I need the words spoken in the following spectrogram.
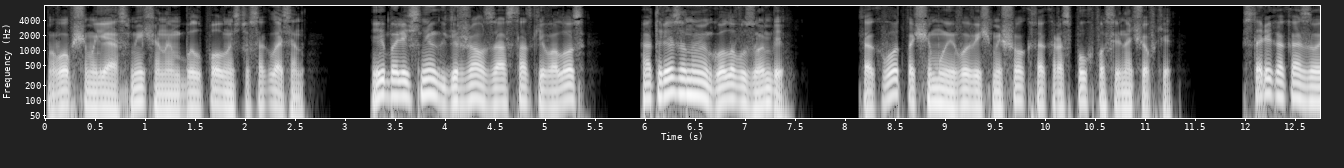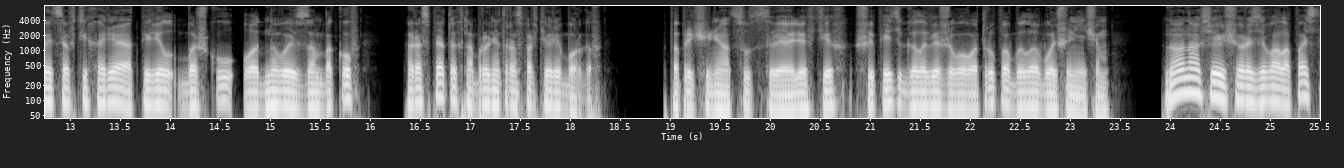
В общем, я с Меченым был полностью согласен — ибо лесник держал за остатки волос отрезанную голову зомби. Так вот, почему его вещмешок так распух после ночевки. Старик, оказывается, втихаря отпилил башку у одного из зомбаков, распятых на бронетранспортере Боргов. По причине отсутствия легких, шипеть голове живого трупа было больше нечем. Но она все еще разевала пасть,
